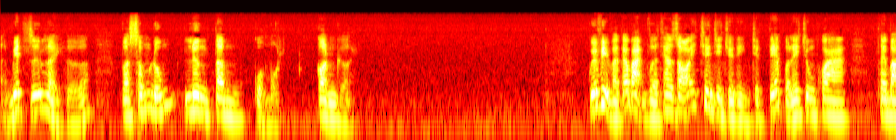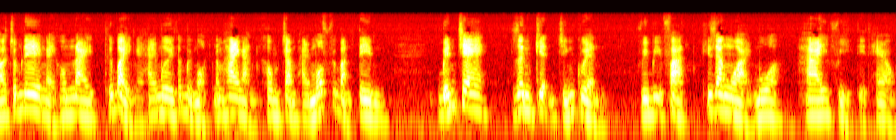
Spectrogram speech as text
là biết giữ lời hứa và sống đúng lương tâm của một con người. Quý vị và các bạn vừa theo dõi chương trình truyền hình trực tiếp của Lê Trung Khoa, Thời báo chấm ngày hôm nay thứ Bảy ngày 20 tháng 11 năm 2021 với bản tin Bến Tre, dân kiện chính quyền vì bị phạt khi ra ngoài mua hai vỉ thịt heo.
